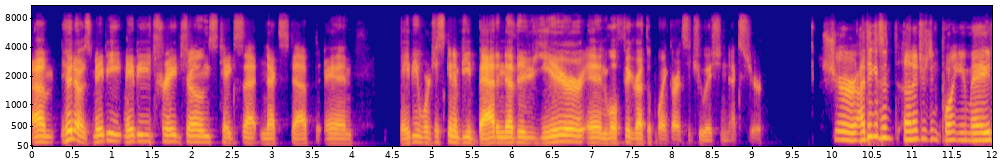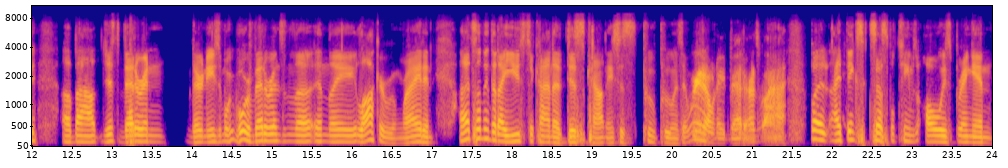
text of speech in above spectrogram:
um, who knows? Maybe maybe Tre Jones takes that next step, and maybe we're just going to be bad another year, and we'll figure out the point guard situation next year. Sure, I think it's an, interesting point you made about just veteran there needs more, more veterans in the in the locker room, right? And uh, that's something that I used to kind of discount. And just poo poo and say we don't need veterans, but I think successful teams always bring in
